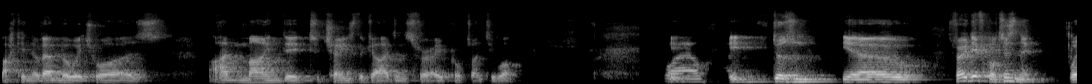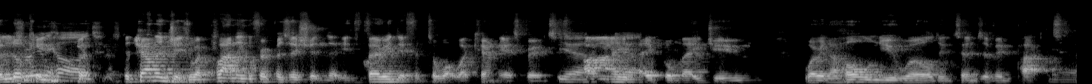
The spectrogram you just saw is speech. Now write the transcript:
back in November, which was I'm minded to change the guidance for April 21. Wow. It, it, doesn't, you know, it's very difficult, isn't it? We're looking, really hard. the challenge is we're planning for a position that is very different to what we're currently experiencing. Yeah, By yeah. April, May, June, we're in a whole new world in terms of impact yeah.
